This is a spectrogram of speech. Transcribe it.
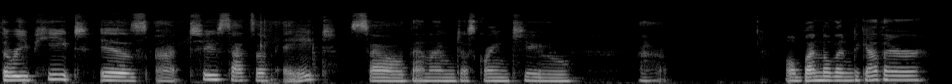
the repeat is uh, two sets of eight. So then I'm just going to, uh, I'll bundle them together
